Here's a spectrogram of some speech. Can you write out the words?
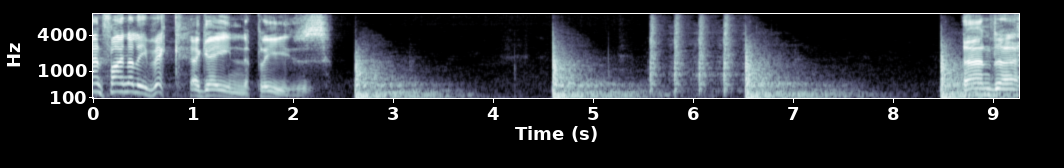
And finally, Vick, again, please. And, uh,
